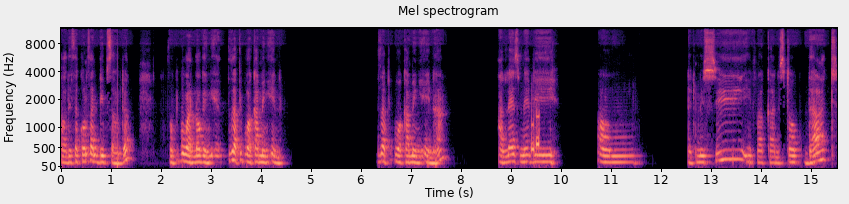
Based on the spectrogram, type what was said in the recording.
Oh, there's a constant deep sound. Huh? So people are logging in. These are people who are coming in. These are people who are coming in, huh? Unless maybe, um, let me see if I can stop that.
